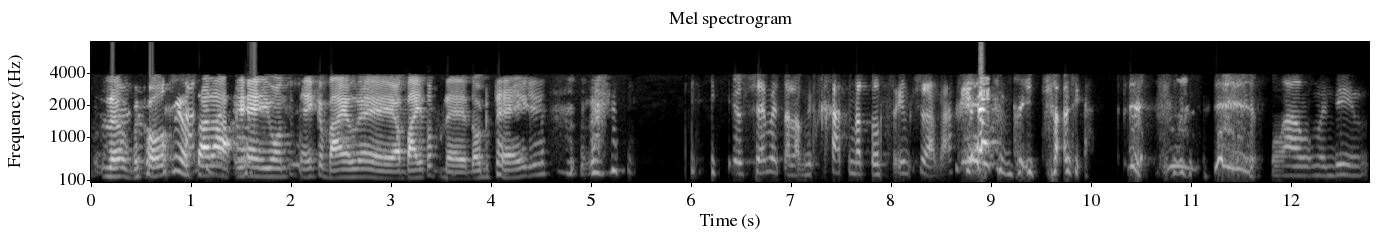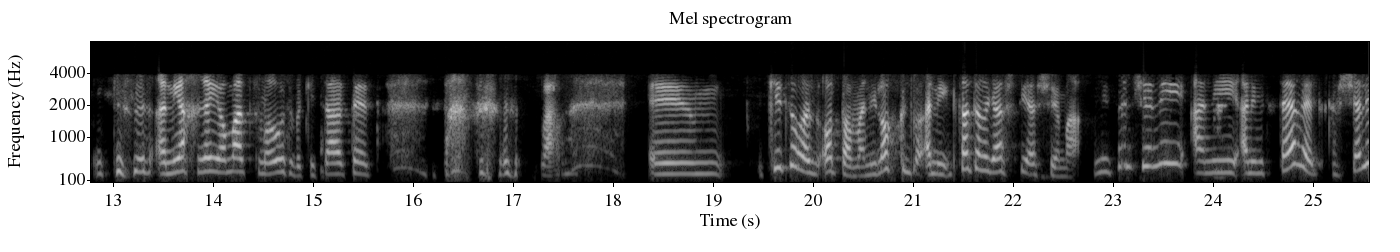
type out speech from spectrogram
זהו, וקורסי עושה לה, hey, you want to take a bite, a bite of the dog tail? היא יושבת על המנחת מטוסים שם באיטליה. וואו, מדהים. אני אחרי יום העצמאות בכיתה ט'. קיצור, אז עוד פעם, אני לא, אני קצת הרגשתי אשמה. מצד שני, אני, אני מצטערת, קשה לי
